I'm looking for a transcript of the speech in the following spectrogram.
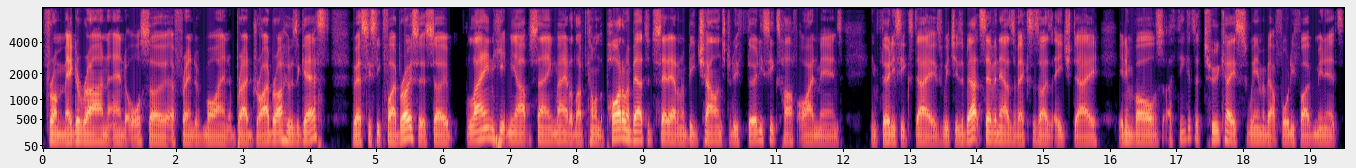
from Mega Run and also a friend of mine, Brad Drybra, who is a guest, who has cystic fibrosis. So Lane hit me up saying, mate, I'd love to come on the pod. I'm about to set out on a big challenge to do 36 half Ironmans in 36 days, which is about seven hours of exercise each day. It involves, I think it's a 2K swim, about 45 minutes,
